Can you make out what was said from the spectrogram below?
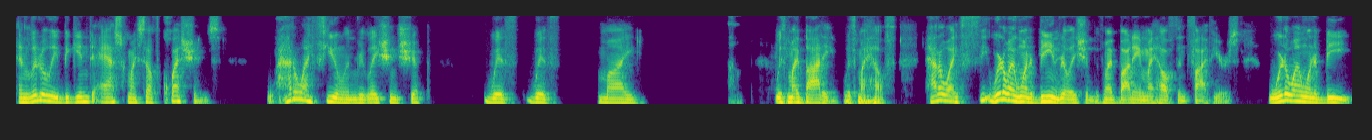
and literally begin to ask myself questions. How do I feel in relationship with with my with my body, with my health? How do I feel? Where do I want to be in relationship with my body and my health in five years? Where do I want to be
